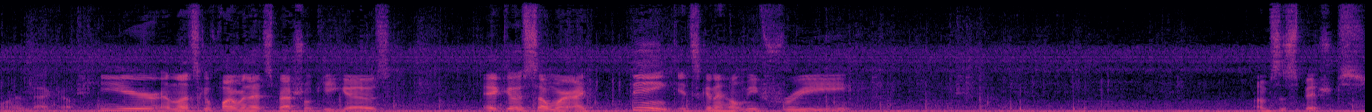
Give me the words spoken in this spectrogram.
Climb back up here, and let's go find where that special key goes. It goes somewhere, I think it's gonna help me free... I'm suspicious.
